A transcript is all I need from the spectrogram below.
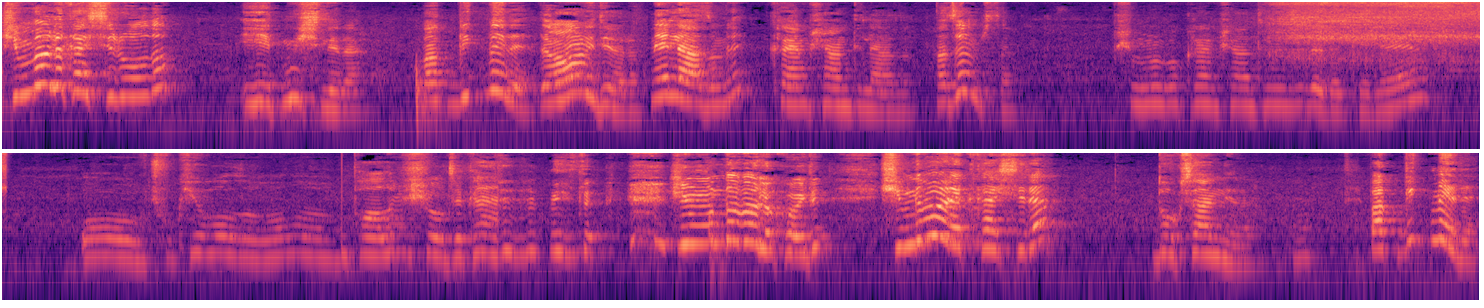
Şimdi böyle kaç lira oldu? 70 lira. Bak bitmedi. Devam ediyorum. Ne lazım bir? Krem şanti lazım. Hazır mısın? Şimdi bu krem şantimizi de dökelim. Oo çok iyi oldu oğlum. Pahalı bir şey olacak ha. Neyse. Şimdi bunu da böyle koyduk. Şimdi böyle kaç lira? 90 lira. Bak bitmedi.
